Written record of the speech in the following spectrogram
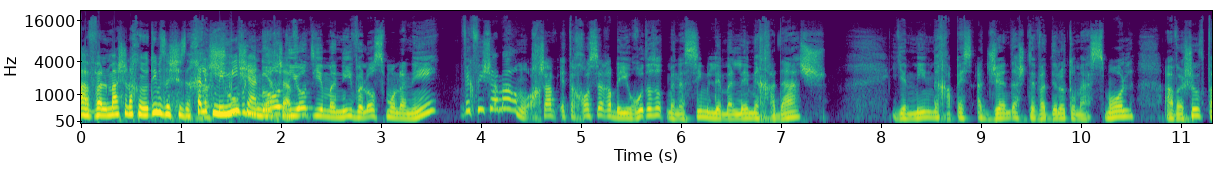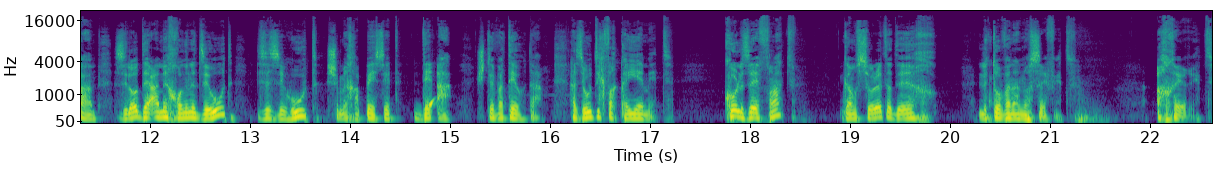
אבל מה שאנחנו יודעים זה שזה חלק ממי חשוב לי שאני מאוד עכשיו. להיות ימני ולא שמאלני, וכפי שאמרנו, עכשיו את החוסר הבהירות הזאת מנסים למלא מחדש. ימין מחפש אג'נדה שתבדל אותו מהשמאל, אבל שוב פעם, זה לא דעה מכוננת זהות, זה זהות שמחפשת דעה, שתבטא אותה. הזהות היא כבר קיימת. כל זה, אפרת, גם סולל את הדרך לתובנה נוספת, אחרת.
